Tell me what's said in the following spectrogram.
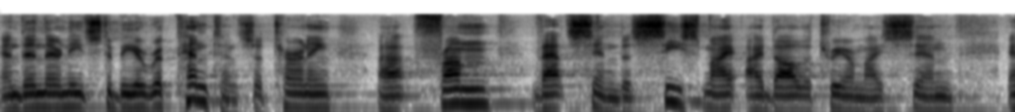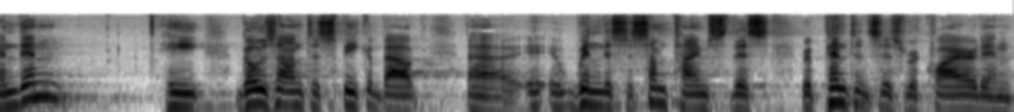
and then there needs to be a repentance, a turning uh, from that sin, to cease my idolatry or my sin. And then he goes on to speak about uh, when this is sometimes this repentance is required in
